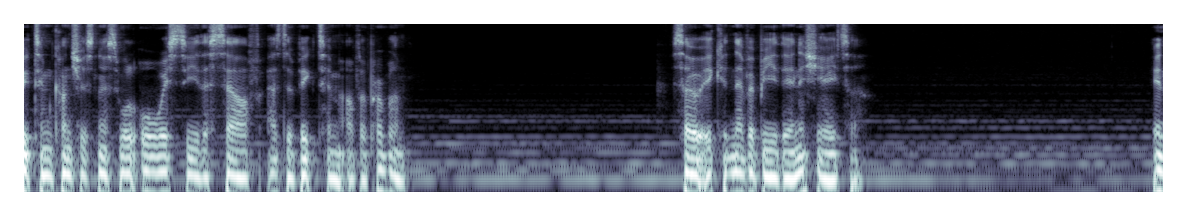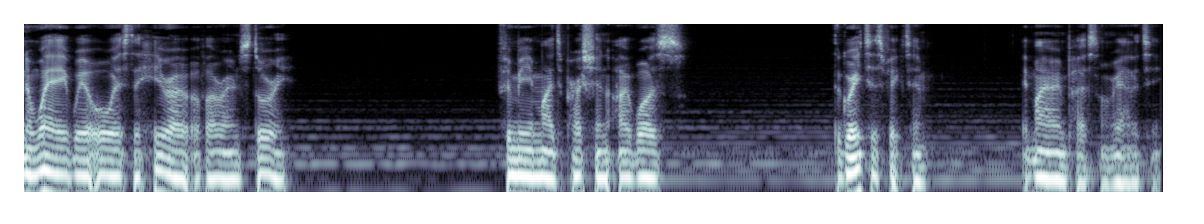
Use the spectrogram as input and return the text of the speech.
Victim consciousness will always see the self as the victim of a problem. So it could never be the initiator. In a way, we are always the hero of our own story. For me, in my depression, I was the greatest victim in my own personal reality.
